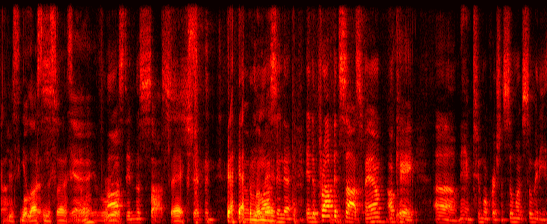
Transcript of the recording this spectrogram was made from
kind You just get lost in the sauce, you Yeah, know? you're For real. lost in the sauce. Facts. And, you know, lost man. in the in the Prophet sauce, fam. Okay. Uh, man, two more questions. So much, so many.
